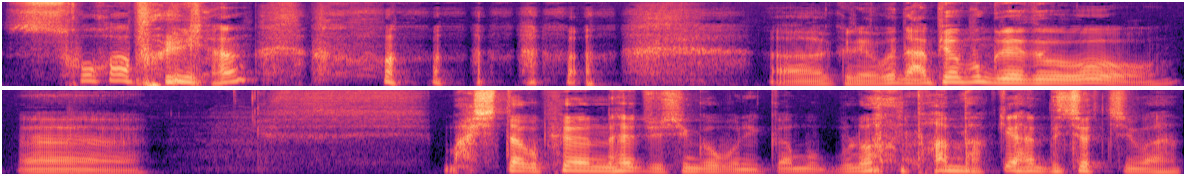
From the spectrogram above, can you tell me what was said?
소화불량? 아, 그래요. 그 남편분 그래도, 예. 맛있다고 표현해 주신 거 보니까, 뭐, 물론 반밖에 안 드셨지만.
